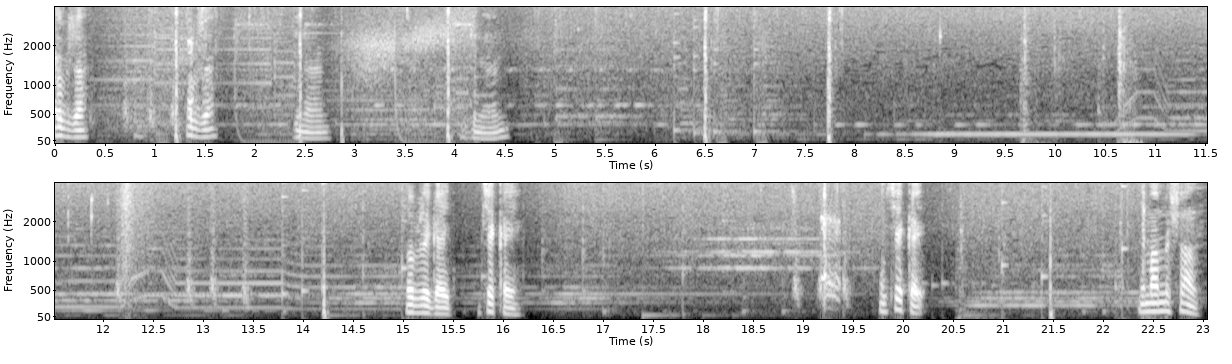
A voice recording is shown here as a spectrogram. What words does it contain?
Dobrze. Dobrze. Zginąłem. Zginąłem. Dobrze, Gaj. Uciekaj. Uciekaj. Nie mamy szans.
